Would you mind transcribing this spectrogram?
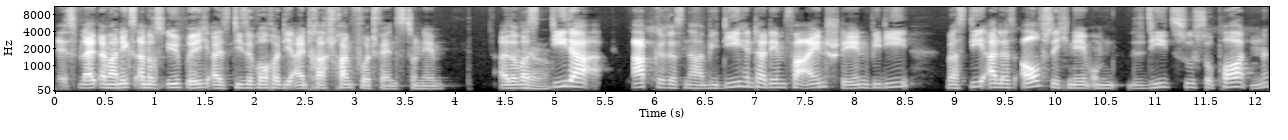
es bleibt einfach nichts anderes übrig, als diese Woche die Eintracht Frankfurt-Fans zu nehmen. Also was Ja. die da abgerissen haben, wie die hinter dem Verein stehen, wie die, was die alles auf sich nehmen, um sie zu supporten.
